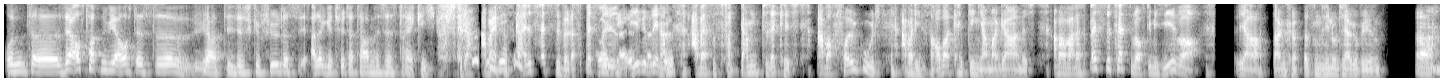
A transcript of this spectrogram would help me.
Und äh, sehr oft hatten wir auch das, äh, ja, dieses Gefühl, dass alle getwittert haben, es ist dreckig. Ja, aber es ist ein geiles Festival. Das Beste, das wir gesehen haben. Aber es ist verdammt dreckig. Aber voll gut. Aber die Sauberkeit ging ja mal gar nicht. Aber war das beste Festival, auf dem ich je war. Ja, danke. Das ist ein Hin und Her gewesen. Ah.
